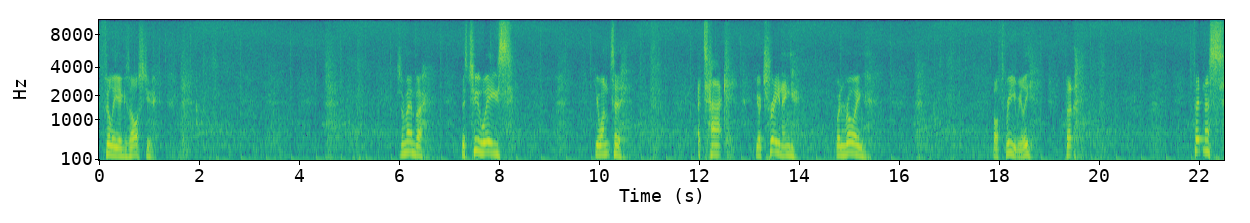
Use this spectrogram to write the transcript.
fully exhaust you. Just remember, there's two ways you want to attack your training when rowing. Well, three really, but Fitness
